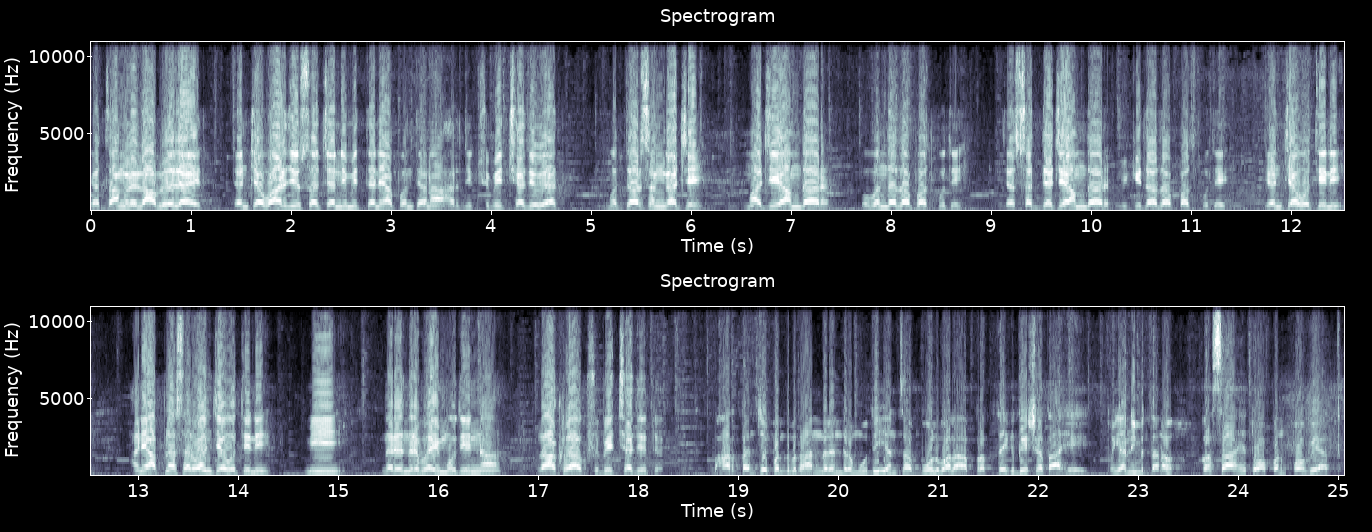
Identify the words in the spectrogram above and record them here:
या चांगले लाभलेले आहेत. त्यांच्या वाढदिवसाच्या निमित्ताने आपण त्यांना हार्दिक शुभेच्छा देऊयात. मतदारसंघाचे माजी आमदार बबनदादा पाचपुते त्या सध्याचे आमदार विकीदादा पाचपुते यांच्या वतीने आणि आपणा सर्वांच्या वतीने मी नरेंद्रभाई मोदींना लाख लाख शुभेच्छा देतो भारताचे पंतप्रधान नरेंद्र मोदी यांचा बोलबाला प्रत्येक देशात आहे तो या निमित्तानं कसा आहे तो आपण पाहूयात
